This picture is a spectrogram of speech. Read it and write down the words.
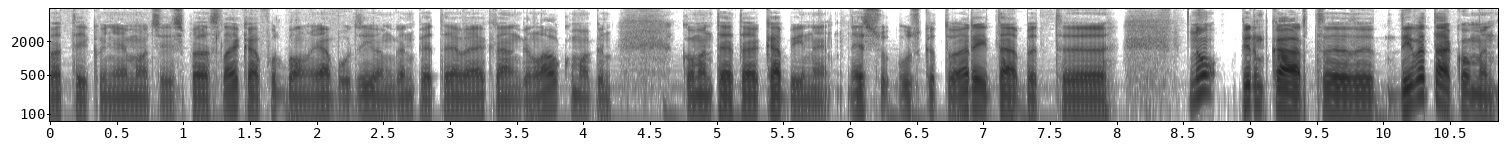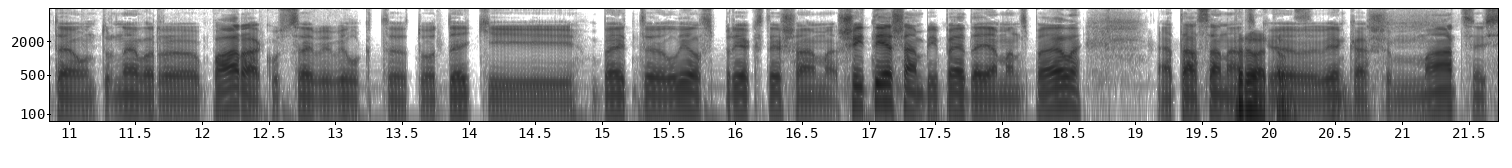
patīk viņa emocijas spēles laikā. Futbolam jābūt dzīvam gan pie TV ekrāna, gan laukumā, gan komentētāja kabīnē. Es uzskatu arī tā, bet. Uh, Nu, pirmkārt, eh, divi tā komentē, un tur nevar eh, pārāk uz sevi vilkt to deķi. Bet liels prieks tiešām. Šī tiešām bija pēdējā mana spēle. Tā sanāca, Protams. ka vienkārši mācīs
